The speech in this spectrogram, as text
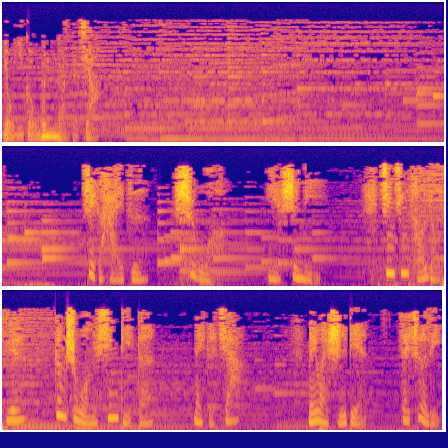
有一个温暖的家。这个孩子是我，也是你。青青草有约，更是我们心底的那个家。每晚十点，在这里，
